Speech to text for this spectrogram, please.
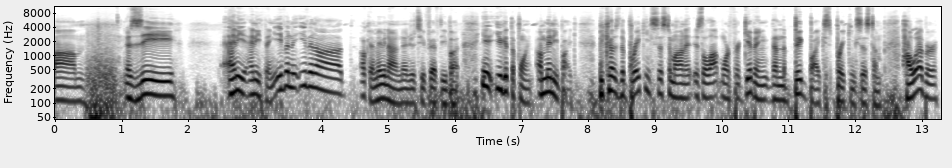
um, a Z, any anything, even even a okay, maybe not a Ninja 250, but you, you get the point. A mini bike, because the braking system on it is a lot more forgiving than the big bike's braking system. However,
